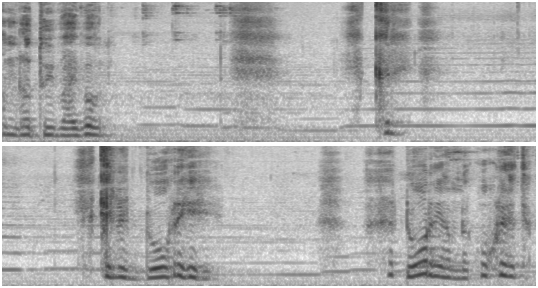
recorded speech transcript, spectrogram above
আমরা দুই ভাই বোন এখানে ডোরে ডোরে আমরা কুকড়ে থাকতাম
